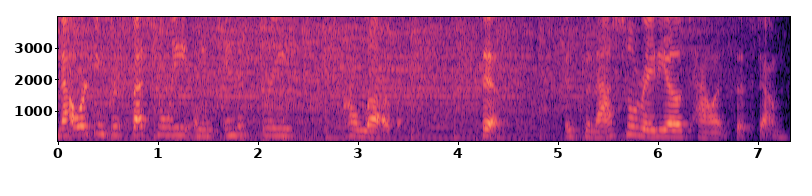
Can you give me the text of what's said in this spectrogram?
now working professionally in an industry I love. This is the National Radio Talent System.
